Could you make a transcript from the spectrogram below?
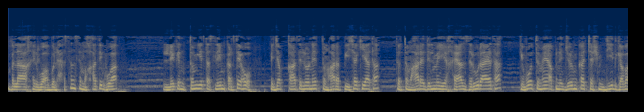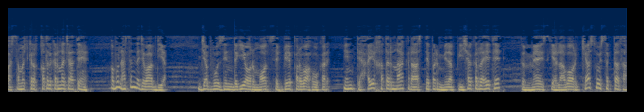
بلاخر وہ ابو الحسن سے مخاطب ہوا، لیکن تم یہ تسلیم کرتے ہو کہ جب قاتلوں نے تمہارا پیچھا کیا تھا، تو تمہارے دل میں یہ خیال ضرور آیا تھا کہ وہ تمہیں اپنے جرم کا چشمدید گواہ سمجھ کر قتل کرنا چاہتے ہیں۔ ابو الحسن نے جواب دیا جب وہ زندگی اور موت سے بے پرواہ ہو کر انتہائی خطرناک راستے پر میرا پیچھا کر رہے تھے، تو میں اس کے علاوہ اور کیا سوچ سکتا تھا؟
